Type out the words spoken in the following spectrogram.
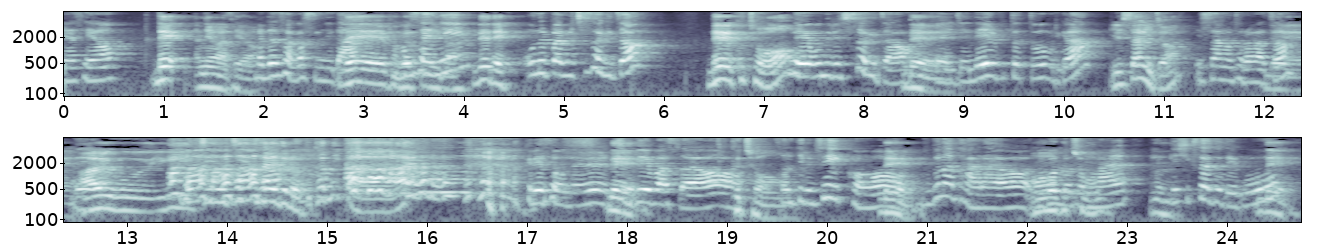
안녕하세요. 네, 안녕하세요. 만나서 반갑습니다. 네, 반갑습니다. 네네. 오늘 밤이 추석이죠? 네, 그쵸. 네, 오늘이 추석이죠. 네. 이제 내일부터 또 우리가 일상이죠. 일상으로 돌아가죠. 네. 아이고, 이게 찐 찐 살들 어떡합니까? 그래서 오늘 네. 준비해봤어요. 그쵸. 선트림 쉐이커. 네. 누구나 다 알아요. 어, 이걸로 그쵸. 정말 음. 함께 식사도 되고, 네.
